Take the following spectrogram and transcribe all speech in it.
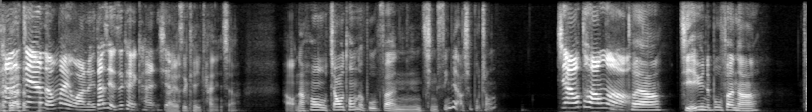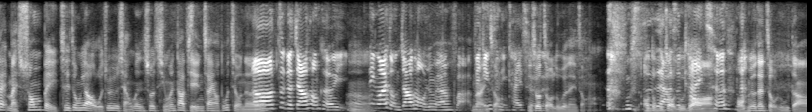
他建案都卖完了，但是也是可以看一下，也是可以看一下。好，然后交通的部分，请 Cindy 老师补充。交通哦，对啊，捷运的部分呢、啊？在买双北最重要，我就是想问说，请问到捷运站要多久呢？哦，这个交通可以，嗯，另外一种交通我就没办法，毕竟是你开车。你说走路的那种哦、啊？不是、啊，我都不走路的哦、啊，我没有在走路的啊，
